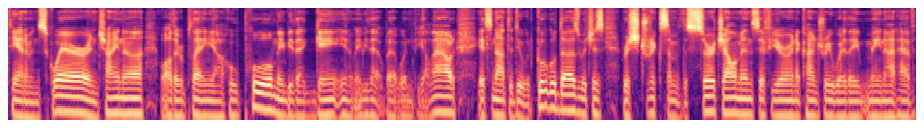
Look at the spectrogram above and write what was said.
Tiananmen Square in China while they were playing Yahoo Pool, maybe that game, you know, maybe that, that wouldn't be allowed. It's not to do what Google does, which is restrict some of the search elements if you're in a country where they may not have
